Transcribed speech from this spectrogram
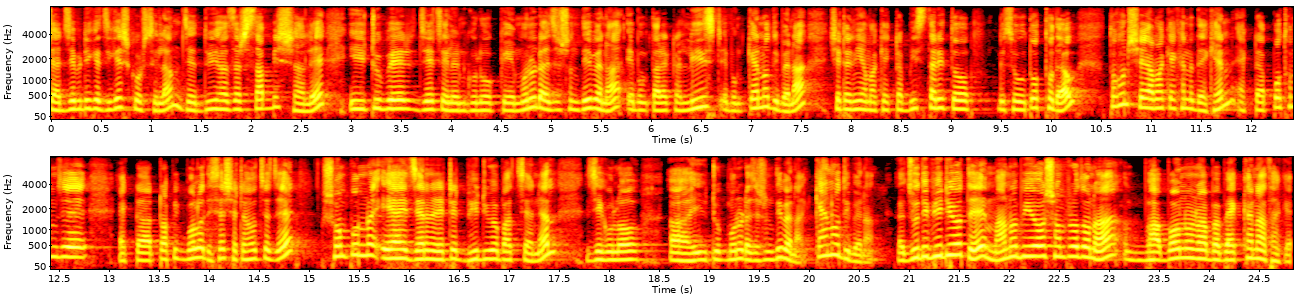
চ্যাট জিবিটিকে জিজ্ঞেস করছিলাম যে, দুই হাজার ছাব্বিশ সালে ইউটিউবের যে চ্যানেলগুলোকে মনিটাইজেশন দেবে না এবং তার একটা লিস্ট এবং কেন দিবে না, সেটা নিয়ে আমাকে একটা বিস্তারিত কিছু তথ্য দাও। তখন সে আমাকে এখানে দেখেন, একটা প্রথম যে একটা টপিক বলে দিছে, সেটা হচ্ছে যে সম্পূর্ণ এআই জেনারেটেড ভিডিও বা চ্যানেল যেগুলো ইউটিউব মনিটাইজেশন দিবে না। কেন দিবে না? যদি ভিডিওতে মানবীয় সম্প্রদানা বা বর্ণনা বা ব্যাখ্যা না থাকে,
